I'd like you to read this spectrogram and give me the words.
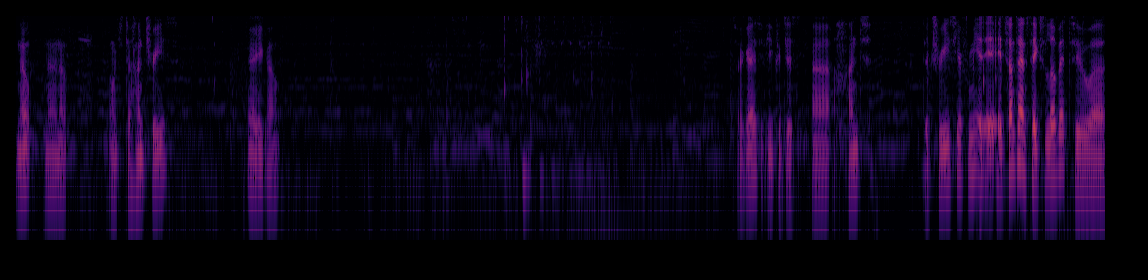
Nope, no, no. I want you to hunt trees. There you go. Sorry guys, if you could just uh, hunt the trees here for me. It, it sometimes takes a little bit to uh,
